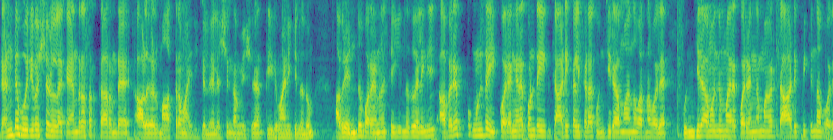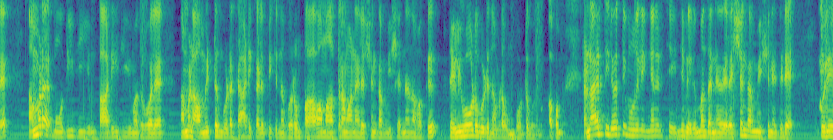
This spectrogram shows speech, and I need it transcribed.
രണ്ട് ഭൂരിപക്ഷമുള്ള കേന്ദ്ര സർക്കാരിന്റെ ആളുകൾ മാത്രമായിരിക്കുമല്ലോ ഇലക്ഷൻ കമ്മീഷനെ തീരുമാനിക്കുന്നതും അവരെന്ത് പറയണത് ചെയ്യുന്നതും അല്ലെങ്കിൽ അവരെ കൊണ്ട് ഈ കൊരങ്ങനെ കൊണ്ട് ഈ ചാടിക്കളിക്കട കുഞ്ചിരാമ എന്ന് പറഞ്ഞ പോലെ കുഞ്ചിരാമന്മാരെ കൊരങ്ങന്മാരെ ചാടിപ്പിക്കുന്ന പോലെ നമ്മുടെ മോദിജിയും താടിജിയും അതുപോലെ നമ്മുടെ അമിട്ടും കൂടെ ചാടിക്കളിപ്പിക്കുന്ന വെറും പാവ മാത്രമാണ് ഇലക്ഷൻ കമ്മീഷന് നമുക്ക് തെളിവോടുകൂടി നമ്മുടെ മുമ്പോട്ട് പോകുന്നു അപ്പം രണ്ടായിരത്തി ഇരുപത്തി മൂന്നിൽ ഇങ്ങനെ ഒരു ചേഞ്ച് വരുമ്പോൾ തന്നെ ഇലക്ഷൻ കമ്മീഷനെതിരെ ഒരു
